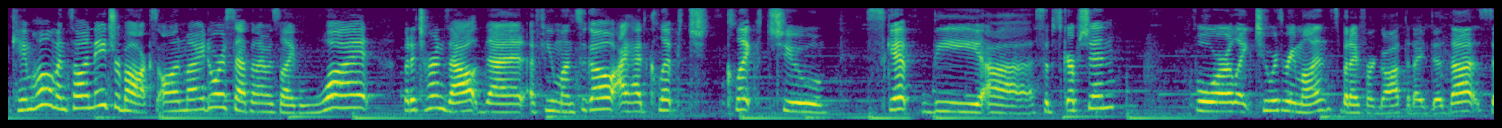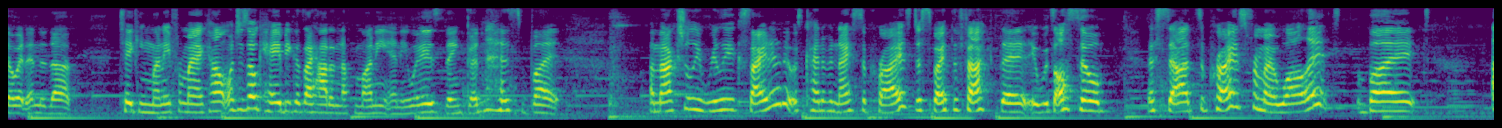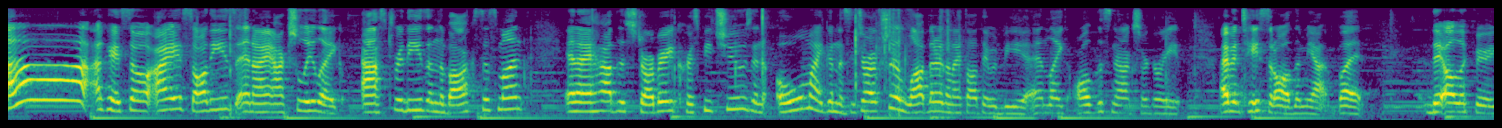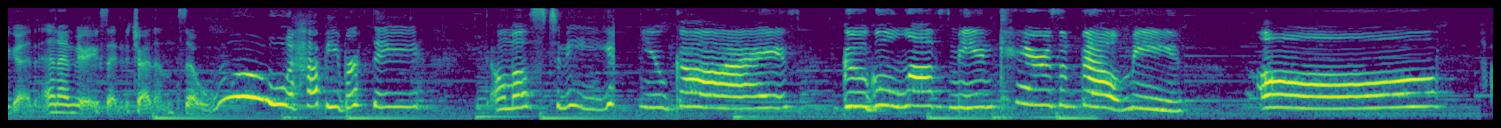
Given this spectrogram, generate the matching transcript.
came home and saw a NatureBox on my doorstep, and I was like, what? But it turns out that a few months ago I had clicked clicked to skip the uh, subscription for like two or three months, but I forgot that I did that, so it ended up taking money from my account, which is okay because I had enough money anyways, thank goodness, but I'm actually really excited. It was kind of a nice surprise despite the fact that it was also a sad surprise for my wallet, but ah, okay, so I saw these and I actually like asked for these in the box this month and I have the strawberry crispy chews and oh my goodness, these are actually a lot better than I thought they would be and like all the snacks are great. I haven't tasted all of them yet, but they all look very good and I'm very excited to try them. So, woo! Happy birthday! Almost to me. You guys, Google loves me and cares about me. Oh.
